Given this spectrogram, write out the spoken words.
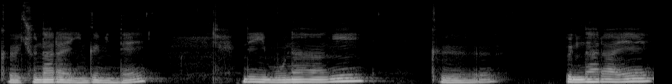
그 주나라의 임금인데, 근데 이 문왕이 그 은나라의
